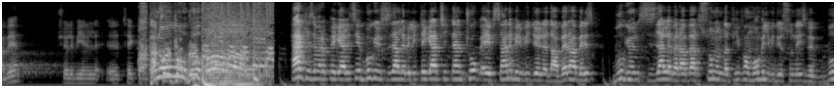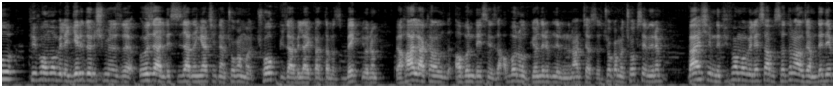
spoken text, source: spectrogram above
abi. Şöyle bir yenile e, tekrar. Herkese merhaba PGL'si. Bugün sizlerle birlikte gerçekten çok efsane bir video ile daha beraberiz. Bugün sizlerle beraber sonunda FIFA Mobile videosundayız ve bu FIFA Mobile'e geri dönüşümüzde özelde sizlerden gerçekten çok ama çok güzel bir like atlaması bekliyorum. Ve hala kanala abone değilseniz de abone olup gönderi bildirimlerini açarsanız çok ama çok sevinirim. Ben şimdi FIFA Mobile hesabı satın alacağım dedim.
